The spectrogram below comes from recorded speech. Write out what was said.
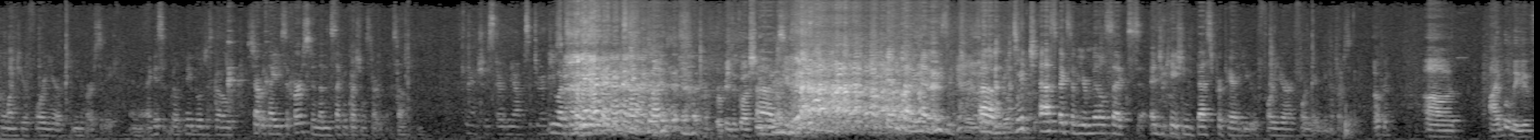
go on to your four-year university. And I guess we'll, maybe we'll just go, start with Aisa first, and then the second question will start with myself. Can I actually start in the opposite direction? You want to go? Repeat the question, Um, please. yeah. Um, Which aspects of your Middlesex education best prepared you for your four-year university? Okay. Uh, I believe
